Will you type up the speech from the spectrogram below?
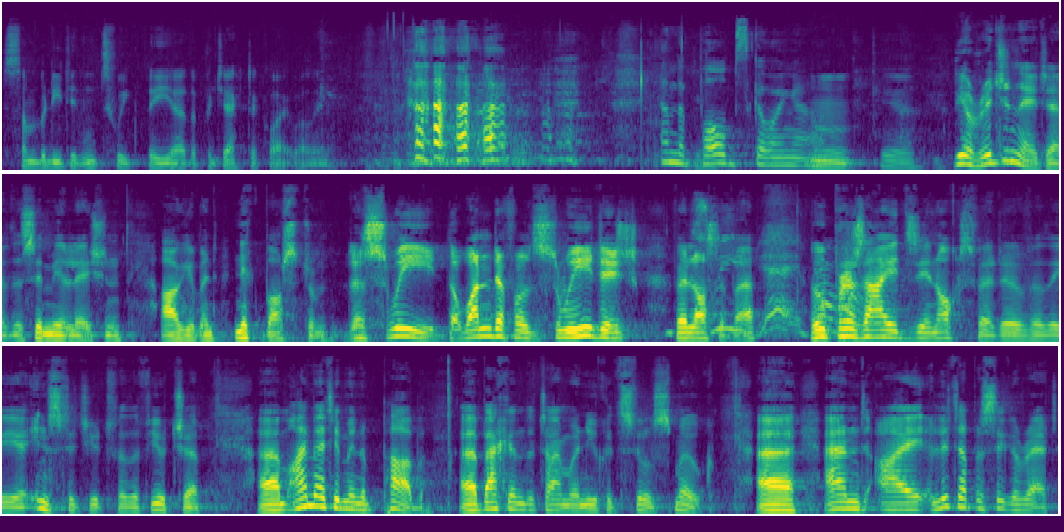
somebody didn't tweak the, uh, the projector quite well. And the bulbs going out. Yeah. The originator of the simulation argument, Nick Bostrom, the Swede, the wonderful Swedish philosopher Swede, yay, who presides in Oxford over the uh, Institute for the Future. Um, I met him in a pub uh, back in the time when you could still smoke. Uh, and I lit up a cigarette,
